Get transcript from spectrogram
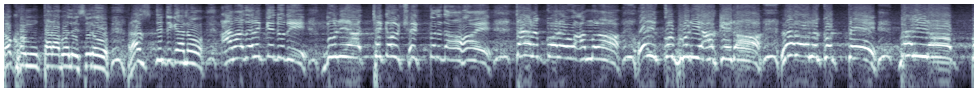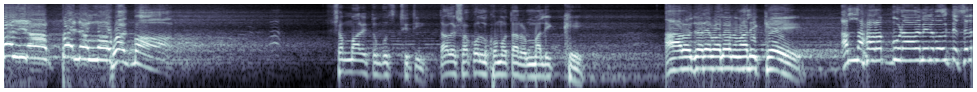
তখন তারা বলেছিল, রাজনীতি কেন? আমাদেরকে যদি দুনিয়ার থেকেও শেষ করে দেওয়া হয়, তারপরেও আমরা ওই কুফুরি আকেদা লালন করতে পারি না পারি না পারি না আকবার। সম্মানিত উপস্থিতি তাহলে সকল ক্ষমতার মালিককে। আরও জোরে বলুন মালিককে। আল্লাহ রাব্বুল আলামিন বলতেছেন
